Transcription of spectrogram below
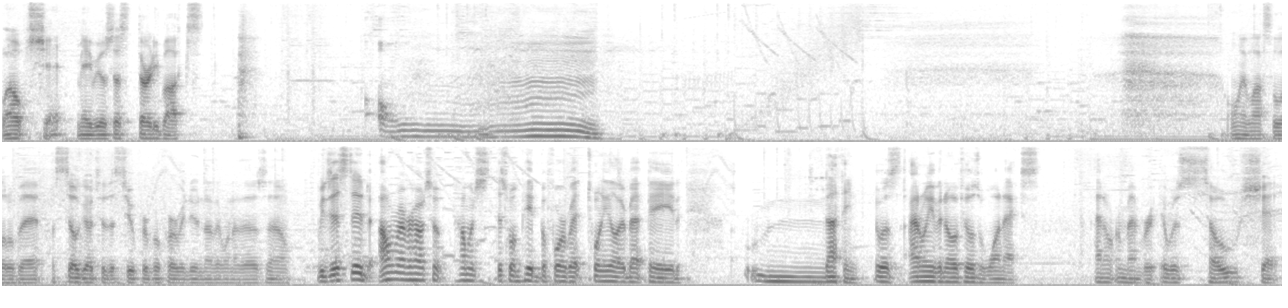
Well, shit. Maybe it was just 30 bucks. oh. Only lost a little bit. Let's still go to the super before we do another one of those, though. We just did, I don't remember how, to, how much this one paid before, but $20 bet paid nothing. It was, I don't even know if it was 1x. I don't remember. It was so shit.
